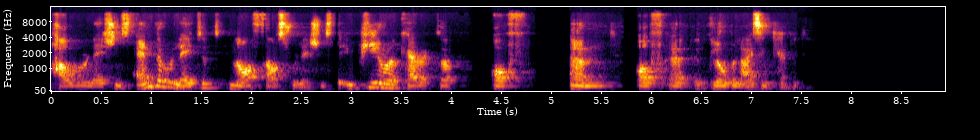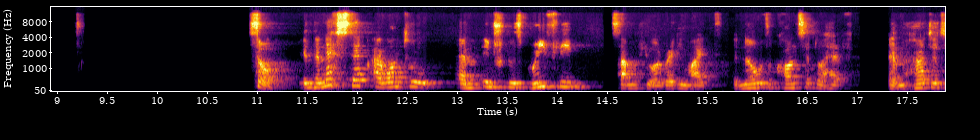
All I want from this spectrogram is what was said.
power relations and the related north-south relations, the imperial character of, um, of uh, globalizing capital. So in the next step, I want to um, introduce briefly, some of you already might know the concept or have um, heard it,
